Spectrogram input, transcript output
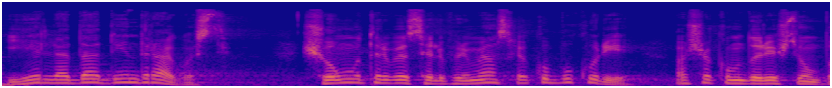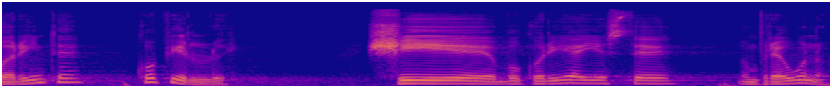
El le-a dat din dragoste. Și omul trebuie să le primească cu bucurie, așa cum dorește un părinte copilului. Și bucuria este împreună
